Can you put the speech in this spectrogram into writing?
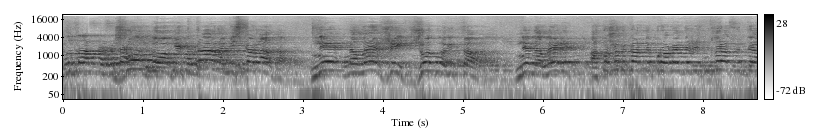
Будь ласка. Жодного гектара міська рада не належить. Жодного гектара не належить. А то, що ви кажете про райдержадміністрацію, де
